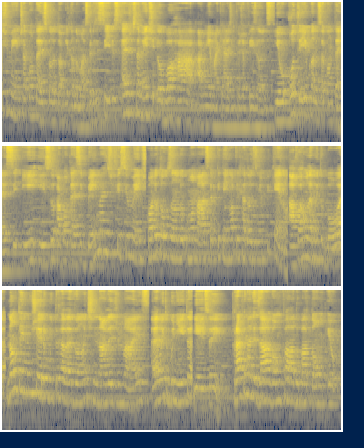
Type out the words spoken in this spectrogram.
recorrentemente acontece quando eu tô aplicando máscara de cílios é justamente eu borrar a minha maquiagem que eu já fiz antes. E eu odeio quando isso acontece, e isso acontece bem mais dificilmente quando eu tô usando uma máscara que tem um aplicadorzinho pequeno. A fórmula é muito boa, não tem um cheiro muito relevante, nada demais, ela é muito bonita, e é isso aí. Pra finalizar, vamos falar do batom. Eu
